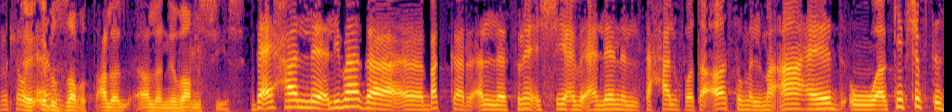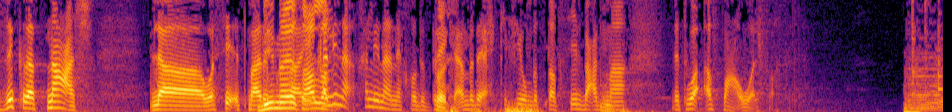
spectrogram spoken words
مثل إيه بالضبط على على النظام السياسي. بأي حال لماذا بكر الثنائي الشيعي بإعلان التحالف وتقاسم المقاعد؟ وكيف شفت الذكرى 12 لوثيقه مارك بما طيب، يتعلق خلينا خلينا ناخذ بريك طيب. أنا بدي أحكي فيهم بالتفصيل بعد ما نتوقف مع أول فاصل.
